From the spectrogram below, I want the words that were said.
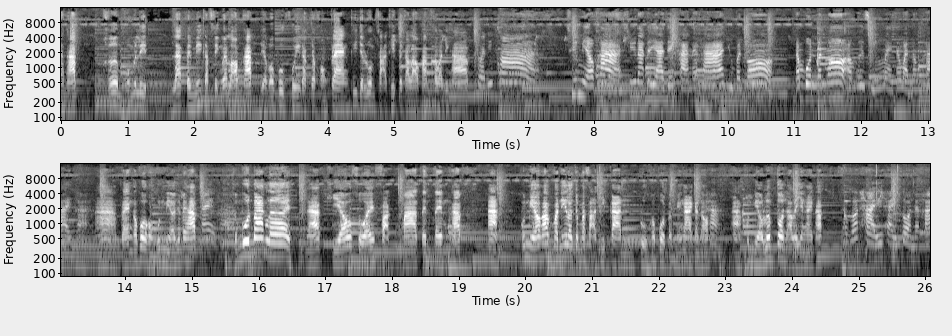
นะครับ เพิ่มผลผลิต และเป็นมิตรกับสิ่งแวดล้อมครับ เดี๋ยวมาพูดคุยกับเจ้าของแปลงที่จะร่วมสาธิตไปกับเราครับ สวัสดีครับ สวัสดีค่ะ ชื่อเหมียวค่ะ ชื่อนาตยาใจขานนะคะ อยู่บ้านหม้อตำบลบ้านหม้ออำเภอสิงห์ใหม่จังหวัดหนองคายค่ะ อ่า แปลงข้าวโพดของคุณเหมียวใช่ไหมครับ ใช่ค่ะ สมบูรณ์มากเลยนะครับ เขียวสวยฝักมาเต็มๆครับ อะ คุณเหมียวครับ วันนี้เราจะมาสาธิตการปลูกข้าวโพดแบบง่ายๆกันเนาะ ค่ะ อะ คุณเหมียวเริ่มต้นอะไรยังไงครับแล้วก็ไถไถก่อนนะคะ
